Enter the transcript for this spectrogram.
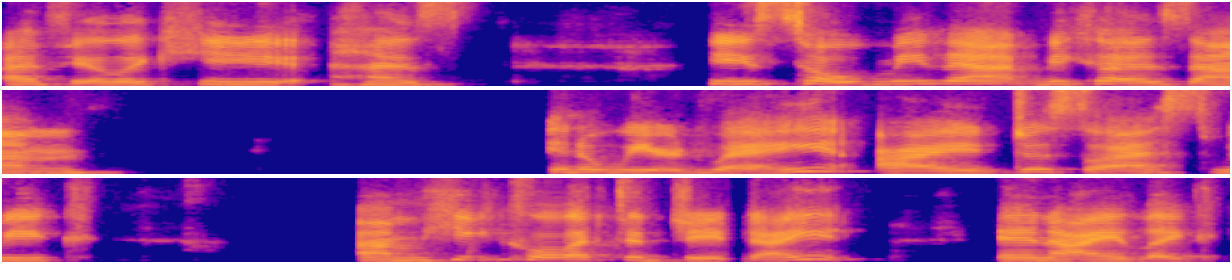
I feel like he has he's told me that because um in a weird way i just last week um he collected jadeite and i like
